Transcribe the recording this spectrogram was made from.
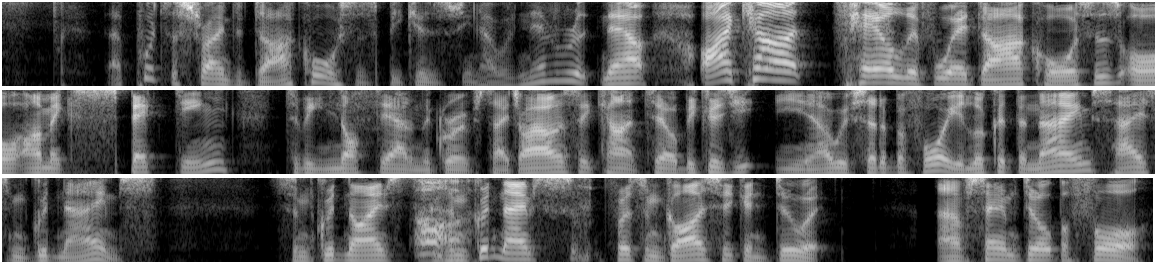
that puts Australia into dark horses because you know we've never re- now I can't tell if we're dark horses or I'm expecting to be knocked out in the group stage. I honestly can't tell because you, you know we've said it before. You look at the names. Hey, some good names, some good names, Oh. some good names for some guys who can do it. And I've seen them do it before.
